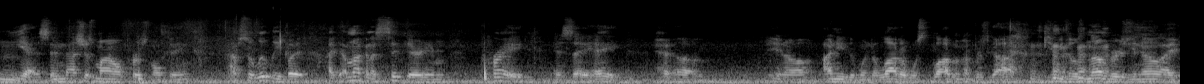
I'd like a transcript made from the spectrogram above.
Mm. yes, and that's just my own personal thing, absolutely. But I, I'm not going to sit there and pray and say, hey, um, you know, I need to win the lotto. What's the lotto numbers, God? Give me those numbers. You know, like.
